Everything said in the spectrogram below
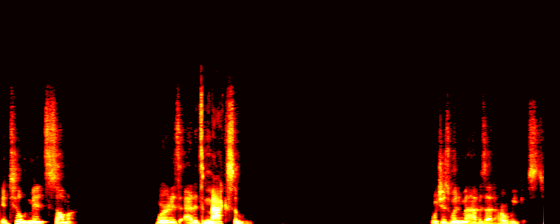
until midsummer, where it is at its maximum, which is when Mab is at her weakest.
